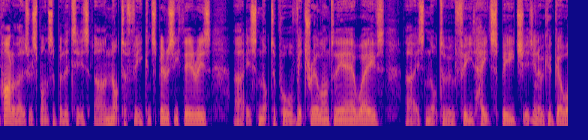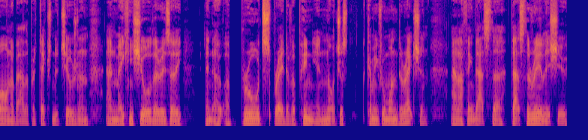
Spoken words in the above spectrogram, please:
Part of those responsibilities are not to feed conspiracy theories. Uh, it's not to pour vitriol onto the airwaves. Uh, it's not to feed hate speech. It's, you know, we could go on about the protection of children and making sure there is a an, a broad spread of opinion, not just coming from one direction. And I think that's the that's the real issue.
